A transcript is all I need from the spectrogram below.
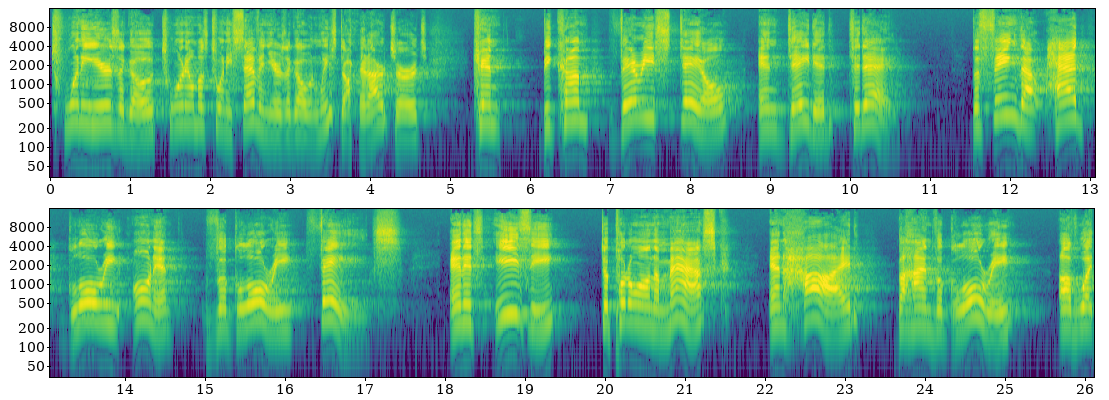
20 years ago, 20 almost 27 years ago when we started our church can become very stale and dated today. The thing that had glory on it, the glory fades. And it's easy to put on a mask and hide behind the glory of what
